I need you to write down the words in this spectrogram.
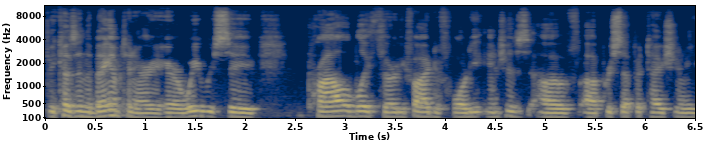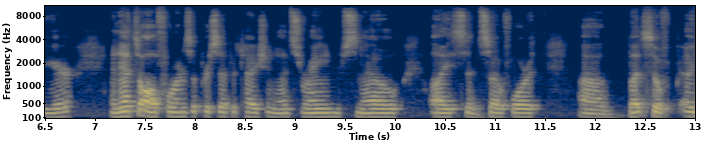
because in the Binghamton area here, we receive probably 35 to 40 inches of uh, precipitation a year. And that's all forms of precipitation. That's rain, snow, ice, and so forth. Um, but so uh,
